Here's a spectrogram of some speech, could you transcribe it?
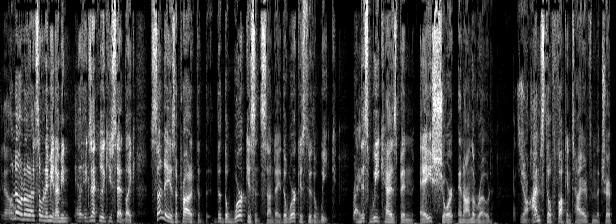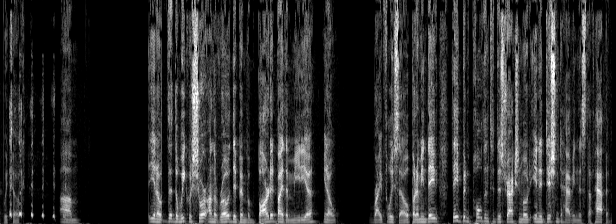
you know, Well, no, no, that's not what I mean. I mean Yeah. exactly like you said. Like Sunday is a product of the, the the work isn't Sunday. The work is through the week. Right. And this week has been a short and on the road. That's you know, true. I'm still fucking tired from the trip we took. um, you know, the the week was short on the road. They've been bombarded by the media. You know, rightfully so. But I mean, they they've been pulled into distraction mode in addition to having this stuff happen.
